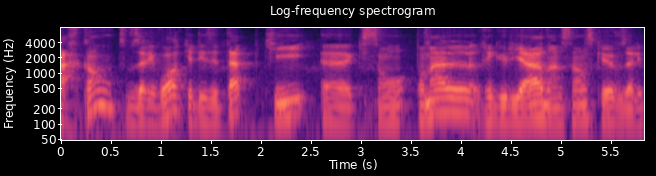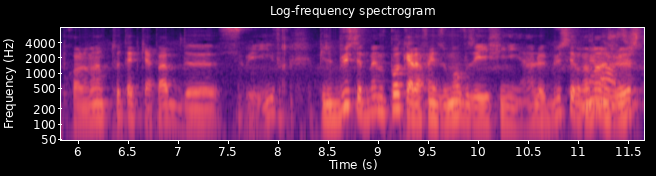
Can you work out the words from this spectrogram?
Par contre, vous allez voir qu'il y a des étapes qui, euh, qui sont pas mal régulières dans le sens que vous allez probablement tout être capable de suivre. Puis le but, c'est même pas qu'à la fin du mois, vous ayez fini. hein. Le but, c'est vraiment Non, non, c'est juste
